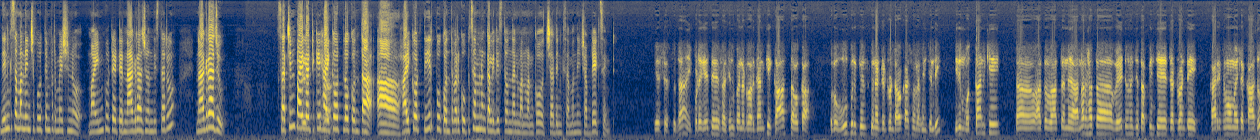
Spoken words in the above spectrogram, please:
దీనికి సంబంధించి పూర్తి ఇన్ఫర్మేషన్ మా ఇన్పుట్ ఎటర్ నాగరాజు అందిస్తారు. నాగరాజు సచిన్ పైలట్కి హైకోర్టులో కొంత ఆ, హైకోర్టు తీర్పు కొంతవరకు ఉపశమనం కలిగిస్తోందని మనం అనుకోవచ్చా? దీనికి సంబంధించి అప్డేట్స్ ఏంటి? ఇప్పటికైతే సచిన్ పైలట్ వర్గానికి కాస్త ఒక ఒక ఊపిరి పీల్చుకునేటటువంటి అవకాశం లభించింది. ఇది మొత్తానికి అతని అనర్హత వేటు నుంచి తప్పించేటటువంటి కార్యక్రమం అయితే కాదు.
